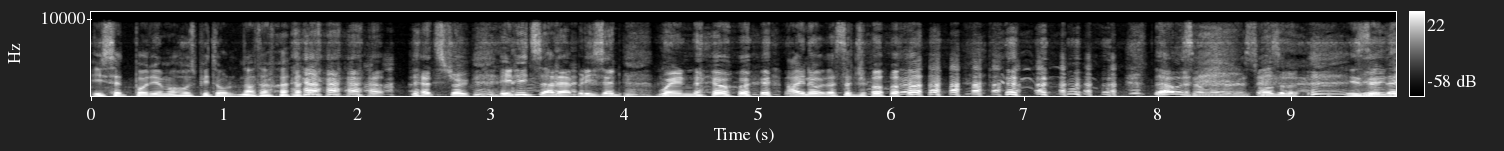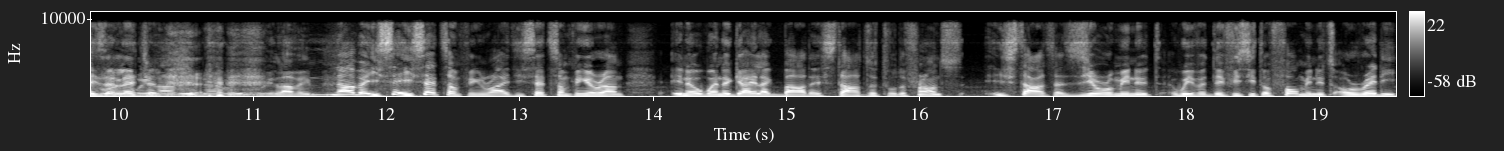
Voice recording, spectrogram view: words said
He said podium or hospital. Not That's true. He did say that, but he said when I know that's a joke. That was hilarious, wasn't it? He's a- he's a legend. We love him. no, we, we love him. No, but he said, he said something right. He said something around, you know, when a guy like Bardet starts the Tour de France, he starts at zero minute with a deficit of four minutes already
